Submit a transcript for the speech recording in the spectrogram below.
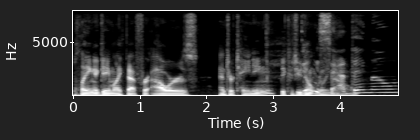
playing a game like that for hours entertaining because you the don't really sad know. thing though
